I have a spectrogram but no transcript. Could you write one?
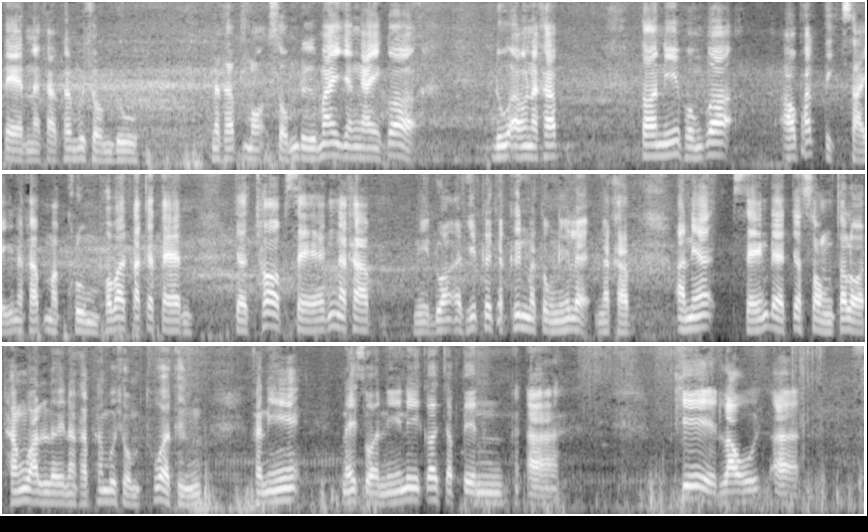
แตนนะครับ ท่านผู้ชมดูนะครับ เหมาะสมหรือไม่ยังไงก็ดูเอานะครับ ตอนนี้ผมก็เอาพลาสติกใสนะครับ มาคลุม เพราะว่าตั๊กแตนจะชอบแสงนะครับนี่ดวงอาทิตย์ก็จะขึ้นมาตรงนี้แหละนะครับ อันเนี้ย แสงแดดจะส่องตลอดทั้งวันเลยนะครับ ท่านผู้ชมทั่วถึงคันนี้ในส่วนนี้นี่ก็จะเป็นอ่าที่เราอ่าส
